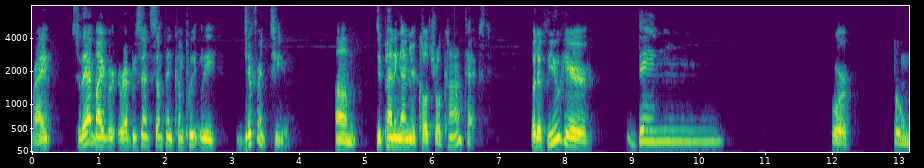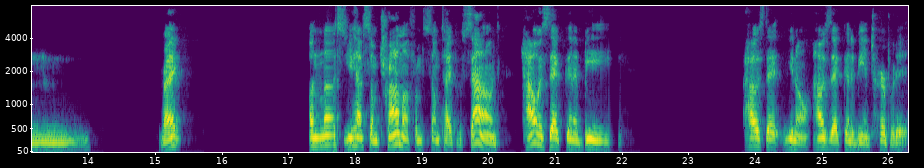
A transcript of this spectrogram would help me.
right? So that might re- represent something completely different to you, um, depending on your cultural context. But if you hear ding or boom, right? Unless you have some trauma from some type of sound, how is that going to be? How is that, you know, how is that going to be interpreted?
